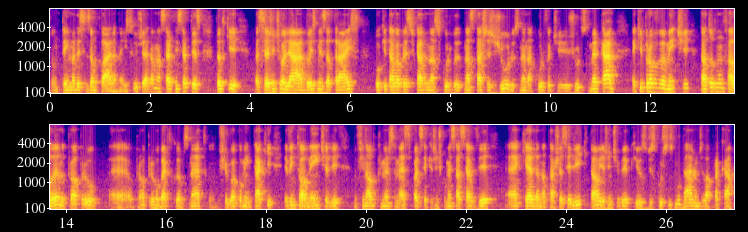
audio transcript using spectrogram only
não tem uma decisão clara, né? Isso gera uma certa incerteza, tanto que se a gente olhar dois meses atrás, o que estava precificado nas curvas, nas taxas de juros, né, na curva de juros do mercado, é que provavelmente está todo mundo falando, o próprio, é, o próprio Roberto Campos Neto chegou a comentar que, eventualmente, ali no final do primeiro semestre, pode ser que a gente começasse a ver é, queda na taxa Selic e tal, e a gente vê que os discursos mudaram de lá para cá,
